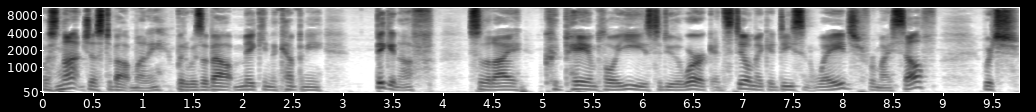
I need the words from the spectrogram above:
was not just about money, but it was about making the company big enough so that I could pay employees to do the work and still make a decent wage for myself, which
